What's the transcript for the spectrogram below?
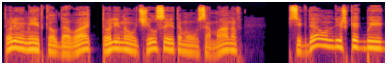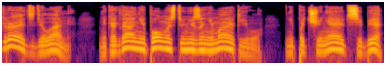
то ли умеет колдовать, то ли научился этому у саманов. Всегда он лишь как бы играет с делами. Никогда они полностью не занимают его, не подчиняют себе.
